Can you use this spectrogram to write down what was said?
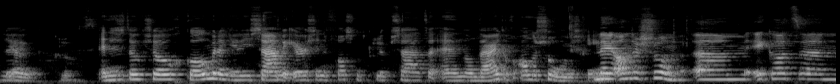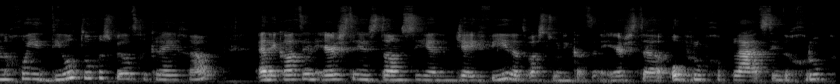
leuk. Klopt. En is het ook zo gekomen dat jullie samen eerst in de vastgoedclub zaten en dan daar? Of andersom misschien? Nee, andersom. Ehm, ik had een goede deal toegespeeld gekregen. En ik had in eerste instantie een JV. Dat was toen ik had een eerste oproep geplaatst in de groep.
